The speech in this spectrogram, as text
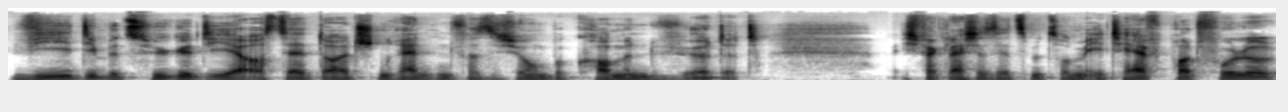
wie die Bezüge, die ihr aus der deutschen Rentenversicherung bekommen würdet. Ich vergleiche das jetzt mit so einem ETF-Portfolio,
